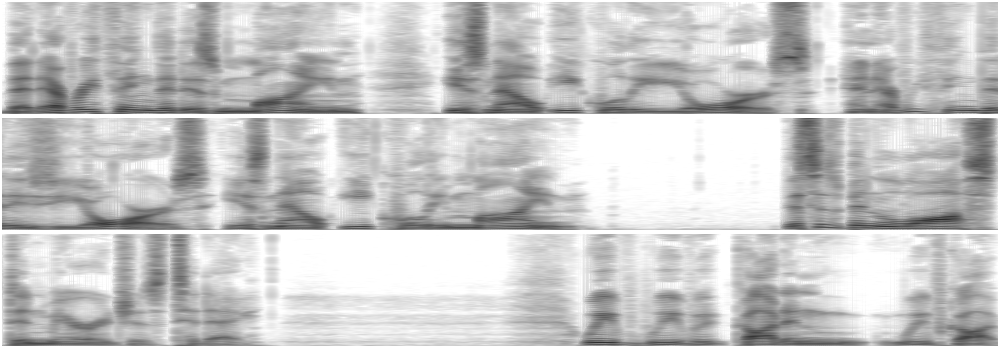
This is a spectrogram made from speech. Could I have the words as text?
that everything that is mine is now equally yours, and everything that is yours is now equally mine. This has been lost in marriages today. We've we've gotten we've got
